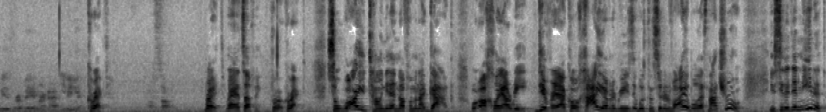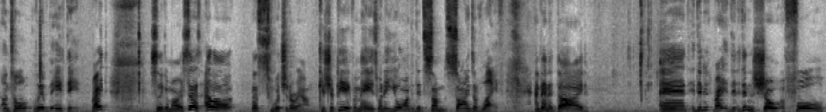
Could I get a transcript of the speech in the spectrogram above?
these are not eating it. Correct. Oh, Right, right, that's something. Correct. So why are you telling me that Nafam and Agag or Achlei Ari, Divrei Akol Chai, haven't agreed it was considered viable? That's not true. You see, they didn't eat it until it lived the eighth day, right? So the Gemara says, Ella, let's switch it around. Kishapiyek v'meis, when it yawned, it did some signs of life. And then it died, and it didn't, right, it didn't show a full,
